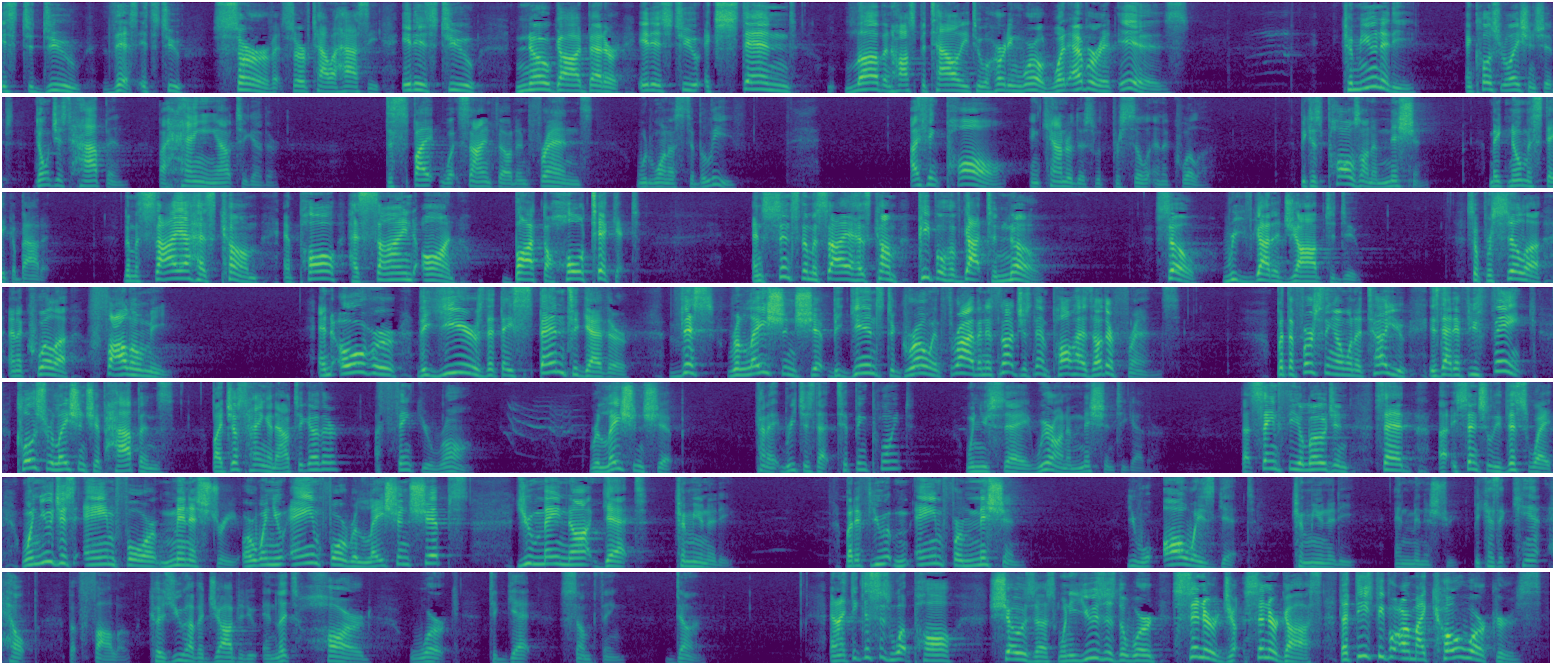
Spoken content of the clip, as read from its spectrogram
is to do this. It's to serve at Serve Tallahassee. It is to know God better. It is to extend love and hospitality to a hurting world. Whatever it is, community and close relationships don't just happen by hanging out together despite what Seinfeld and friends would want us to believe. I think Paul encountered this with Priscilla and Aquila because Paul's on a mission. Make no mistake about it. The Messiah has come, and Paul has signed on, bought the whole ticket. And since the Messiah has come, people have got to know. So we've got a job to do. So Priscilla and Aquila, follow me. And over the years that they spend together, this relationship begins to grow and thrive. And it's not just them, Paul has other friends. But the first thing I want to tell you is that if you think close relationship happens by just hanging out together, I think you're wrong. Relationship kind of reaches that tipping point when you say, We're on a mission together. That same theologian said uh, essentially this way when you just aim for ministry or when you aim for relationships, you may not get community. But if you aim for mission, you will always get community and ministry because it can't help but follow because you have a job to do and it's hard work to get something done. And I think this is what Paul shows us when he uses the word synergos, that these people are my co-workers.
